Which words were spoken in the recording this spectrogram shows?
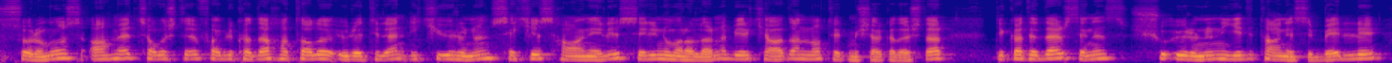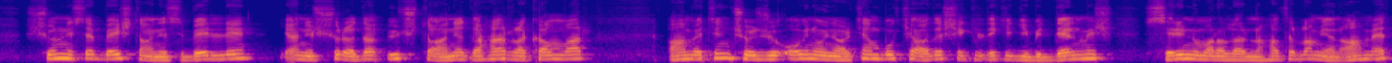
sorumuz Ahmet çalıştığı fabrikada hatalı üretilen iki ürünün 8 haneli seri numaralarını bir kağıda not etmiş arkadaşlar. Dikkat ederseniz şu ürünün 7 tanesi belli. Şunun ise 5 tanesi belli. Yani şurada 3 tane daha rakam var. Ahmet'in çocuğu oyun oynarken bu kağıdı şekildeki gibi delmiş. Seri numaralarını hatırlamayan Ahmet,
